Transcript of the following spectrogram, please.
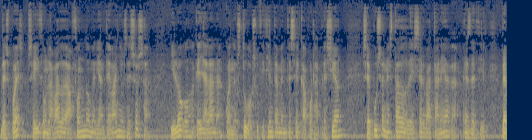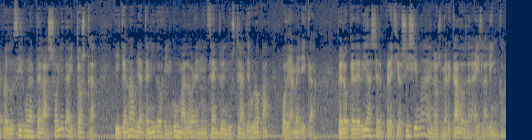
Después se hizo un lavado a fondo mediante baños de sosa y luego aquella lana, cuando estuvo suficientemente seca por la presión, se puso en estado de ser bataneada, es decir, de producir una tela sólida y tosca y que no habría tenido ningún valor en un centro industrial de Europa o de América, pero que debía ser preciosísima en los mercados de la isla Lincoln.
